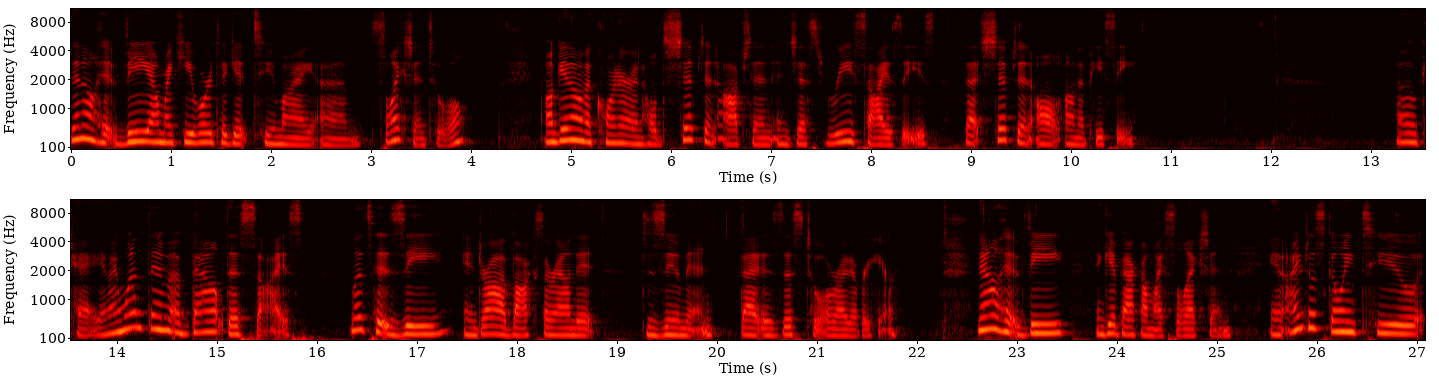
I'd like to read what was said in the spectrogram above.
Then I'll hit V on my keyboard to get to my um, selection tool. I'll get on a corner and hold Shift and Option and just resize these. That's Shift and Alt on a PC. Okay, and I want them about this size. Let's hit Z and draw a box around it to zoom in. That is this tool right over here. Now I'll hit V and get back on my selection. And I'm just going to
